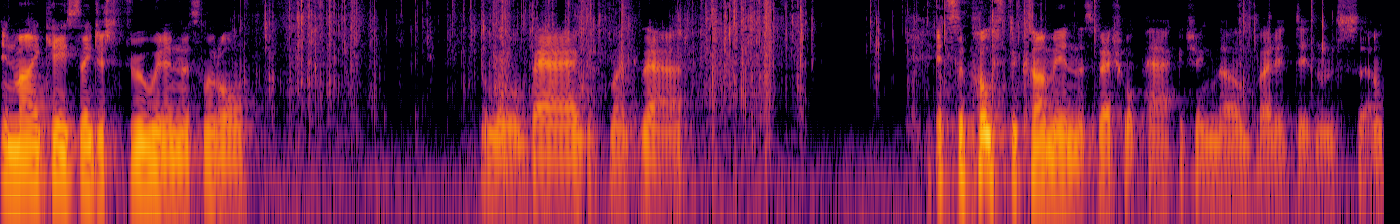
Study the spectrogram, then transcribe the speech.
in my case, they just threw it in this little, little bag like that. It's supposed to come in the special packaging, though, but it didn't, so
